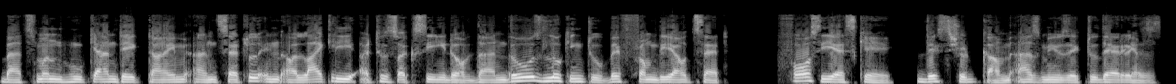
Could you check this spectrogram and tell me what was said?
batsmen who can take time and settle in are likelier uh, to succeed of than those looking to biff from the outset. For CSK, this should come as music to their ears.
